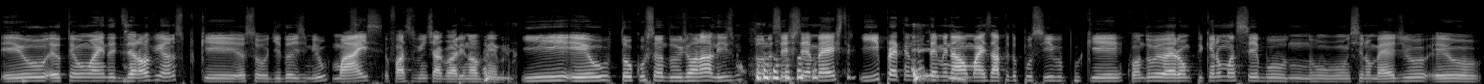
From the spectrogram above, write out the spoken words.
eu, eu tenho ainda 19 anos, porque eu sou de 2000, mas eu faço 20 agora em novembro. E eu tô cursando jornalismo, tô no sexto semestre e pretendo terminar o mais rápido possível, porque quando eu era um pequeno mancebo no ensino médio, eu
